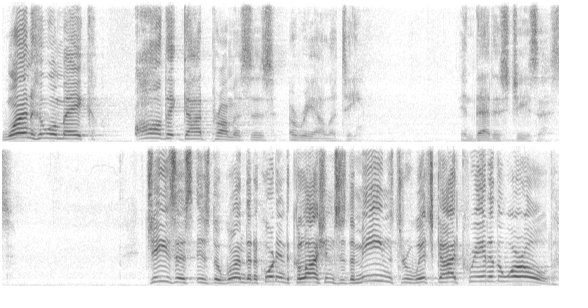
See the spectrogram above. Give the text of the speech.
one who will make all that God promises a reality, and that is Jesus. Jesus is the one that, according to Colossians, is the means through which God created the world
